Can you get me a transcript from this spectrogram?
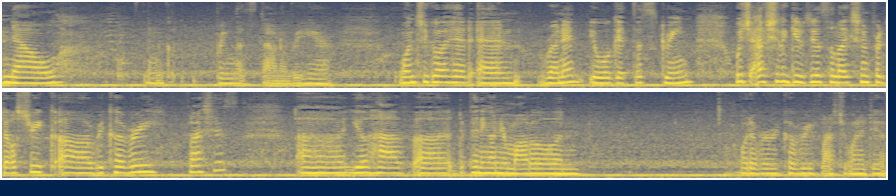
Now, let me bring this down over here once you go ahead and run it you will get the screen which actually gives you a selection for Dell Streak uh, recovery flashes. Uh, you'll have uh, depending on your model and whatever recovery flash you want to do.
